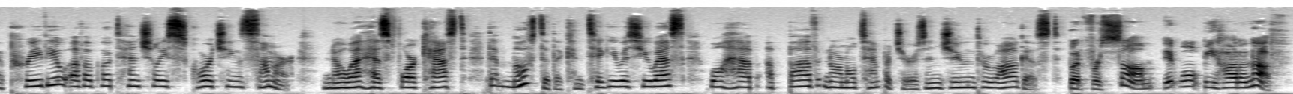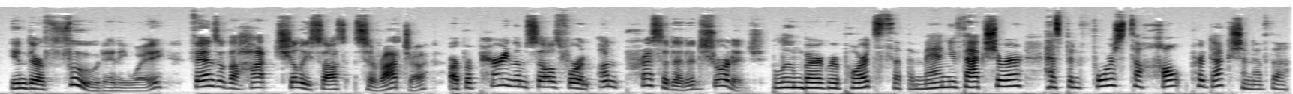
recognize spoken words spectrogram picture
a preview of a potentially scorching summer. NOAA has forecast that most of the contiguous U.S. will have above normal temperatures in June through August. But for some, it won't be hot enough. In their food, anyway. Fans of the hot chili sauce sriracha are preparing themselves for an unprecedented shortage. Bloomberg reports that the manufacturer has been forced to halt production of the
